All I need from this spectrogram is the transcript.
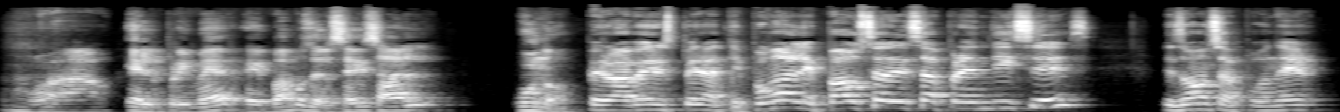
Wow. El primer, eh, vamos del 6 al 1. Pero a ver, espérate, pónganle pausa desaprendices. Les vamos a poner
